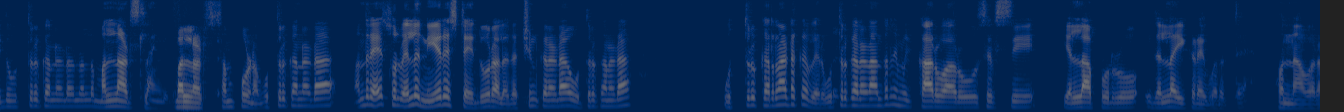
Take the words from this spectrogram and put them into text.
ಇದು ಉತ್ತರ ಕನ್ನಡನಲ್ಲ ಮಲ್ನಾಡ್ ಸ್ಲ್ಯಾಂಗ್ ಇದು. ಮಲ್ನಾಡ್ ಸಂಪೂರ್ಣ. ಉತ್ತರ ಕನ್ನಡ ಅಂದ್ರೆ ಸ್ವಲ್ಪ ಎಲ್ಲ ನಿಯರೆಸ್ಟೇ ದೂರ ಅಲ್ಲ. ದಕ್ಷಿಣ ಕನ್ನಡ ಉತ್ತರ ಕನ್ನಡ ಉತ್ತರ ಕರ್ನಾಟಕ ಬೇರೆ. ಉತ್ತರ ಕನ್ನಡ ಅಂದ್ರೆ ನಿಮಗೆ ಕಾರವಾರ ಸಿರ್ಸಿ ಯಲ್ಲಾಪುರ ಇದೆಲ್ಲ ಈ ಕಡೆಗೆ ಬರುತ್ತೆ. ಹೊನ್ನಾವರ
